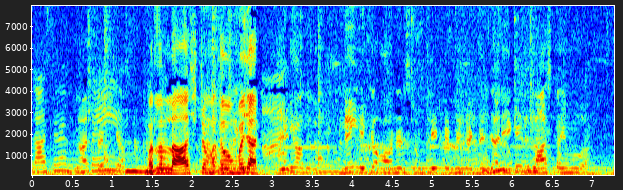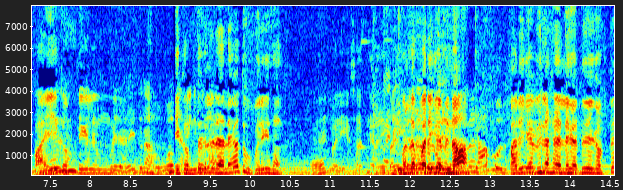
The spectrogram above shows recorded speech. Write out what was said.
लास्ट में मतलब लास्ट मतलब मुंबई जा नहीं एक ऑनर्स कंप्लीट करने लंदन जा रही है? कि लास्ट टाइम हुआ? भाई एक हफ़्ते के लिए मुंबई जा रही है? इतना हुआ एक हफ़्ते के लिए रह लेगा तू परी के साथ? परी के साथ कह रहा मतलब परी के बिना? परी के बिना रह लेगा तू एक हफ़्ते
